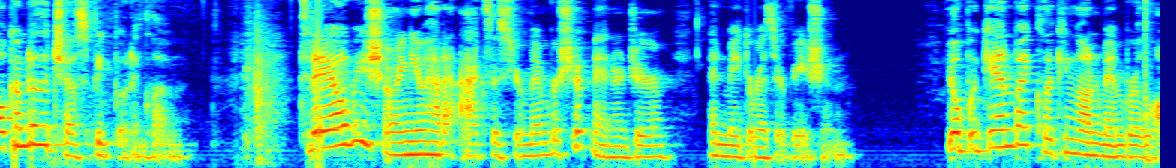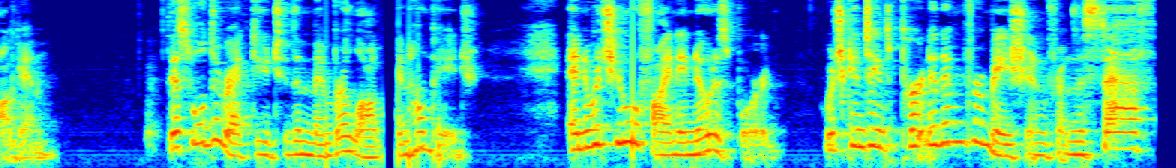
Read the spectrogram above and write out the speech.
Welcome to the Chesapeake Boating Club. Today I'll be showing you how to access your membership manager and make a reservation. You'll begin by clicking on Member Login. This will direct you to the Member Login homepage, in which you will find a notice board, which contains pertinent information from the staff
